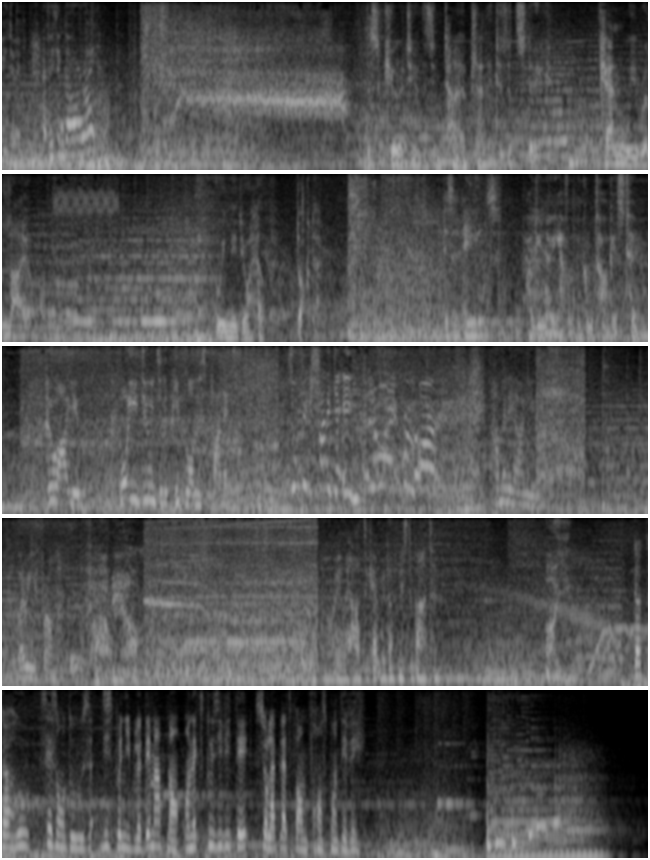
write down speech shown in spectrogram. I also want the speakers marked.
Speaker 1: How you doing? Everything go all right?
Speaker 2: The security of this entire planet is at stake. Can we rely upon you? We need your help, Doctor.
Speaker 3: Is it aliens? How do you know you haven't become targets too?
Speaker 1: Who are you? What are you doing to the people on this planet? Something's trying to get in! Get away from her! How many are you? Where are you from?
Speaker 2: Far beyond.
Speaker 1: I'm really hard to get rid of, Mr. Barton.
Speaker 2: Are you?
Speaker 4: Doctor Who, saison 12, disponible dès maintenant en exclusivité sur la plateforme France.tv.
